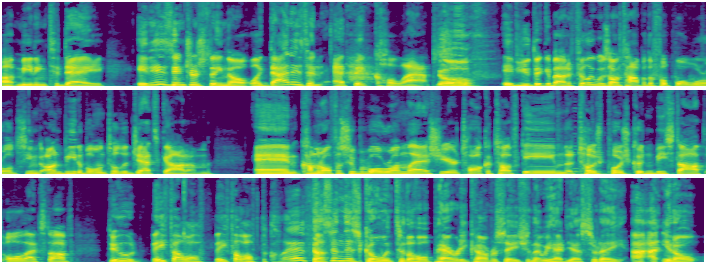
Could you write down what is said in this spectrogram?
uh, meaning today. It is interesting though. Like that is an epic collapse. Oh. If you think about it, Philly was on top of the football world, seemed unbeatable until the Jets got him. And coming off a Super Bowl run last year, talk a tough game, the tush push couldn't be stopped, all that stuff. Dude, they fell off. They fell off the cliff. Doesn't this go into the whole parity conversation that we had yesterday? I, I, you know,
